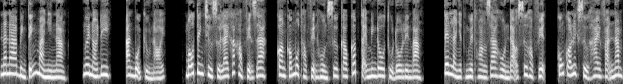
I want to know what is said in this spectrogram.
Nana bình tĩnh mà nhìn nàng, ngươi nói đi, An Bội Cửu nói. Mẫu tinh trừ Sử Lai Khắc học viện ra, còn có một học viện hồn sư cao cấp tại Minh Đô thủ đô liên bang. tên là Nhật Nguyệt Hoàng gia Hồn Đạo sư học viện, cũng có lịch sử hai vạn năm,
